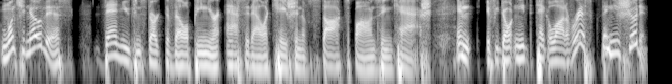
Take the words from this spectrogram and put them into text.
And once you know this, then you can start developing your asset allocation of stocks, bonds, and cash. And if you don't need to take a lot of risk, then you shouldn't.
